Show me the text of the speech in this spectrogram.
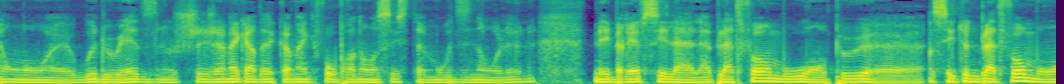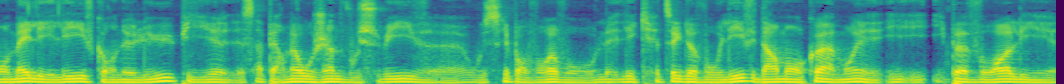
ont euh, Goodreads, là, je sais jamais quand- comment il faut prononcer ce maudit nom-là. là. Mais bref, c'est la, la plateforme où on peut... c'est une plateforme où on met les livres qu'on a lus, puis ça permet aux gens de vous suivre aussi pour voir les critiques de vos livres. Dans mon cas, à moi, ils, peuvent voir les,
